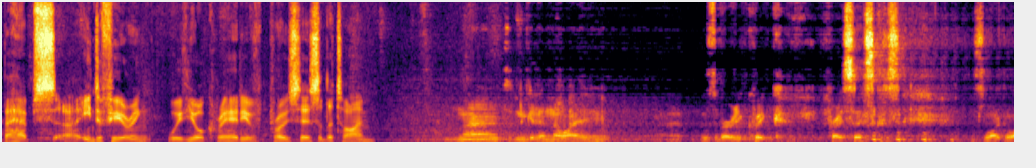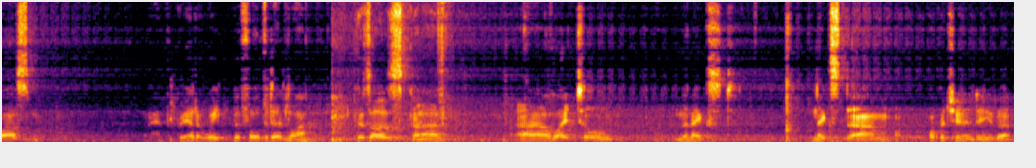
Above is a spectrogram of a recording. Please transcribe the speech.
perhaps uh, interfering with your creative process at the time? No, it didn't get in the way. It was a very quick process because It's like the last, I think we had a week before the deadline because I was gonna uh, wait till the next next um, opportunity, but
